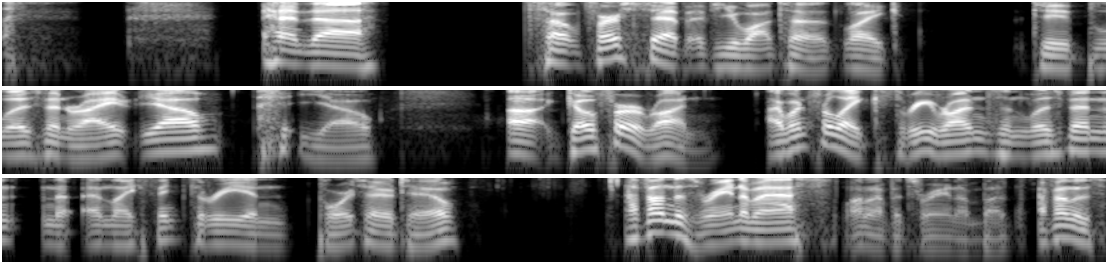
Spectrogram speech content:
and uh so first tip if you want to like do Lisbon right, yo, yo, uh go for a run. I went for like three runs in Lisbon and, and like think three in Porto too. I found this random ass. I don't know if it's random, but I found this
